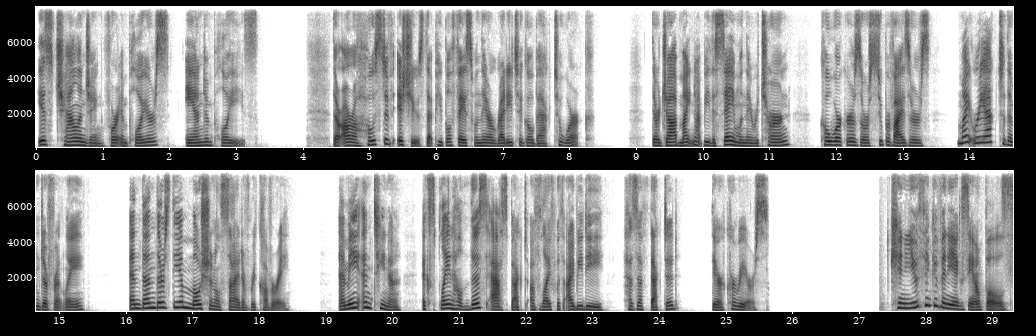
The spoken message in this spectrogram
is challenging for employers and employees. There are a host of issues that people face when they are ready to go back to work. Their job might not be the same when they return, coworkers or supervisors might react to them differently, and then there's the emotional side of recovery. Emmy and Tina explain how this aspect of life with IBD has affected their careers. Can you think of any examples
